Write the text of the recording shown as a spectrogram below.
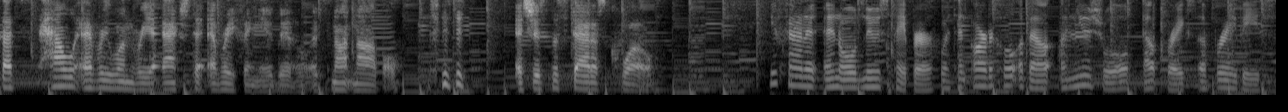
That's how everyone reacts to everything you do. It's not novel. It's just the status quo. you found an old newspaper with an article about unusual outbreaks of rabies.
